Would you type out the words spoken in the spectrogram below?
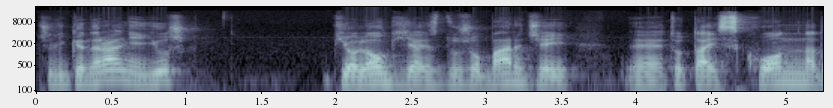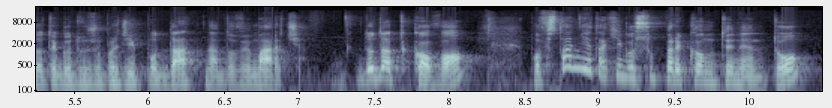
czyli generalnie już biologia jest dużo bardziej e, tutaj skłonna do tego, dużo bardziej podatna do wymarcia. Dodatkowo powstanie takiego superkontynentu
